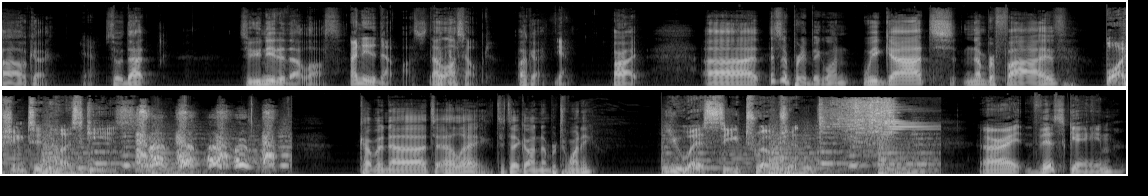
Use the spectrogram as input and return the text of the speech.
Oh, okay. Yeah. So that so you needed that loss. I needed that loss. That loss helped. Okay. Yeah. All right. Uh, this is a pretty big one. We got number five Washington Huskies. coming uh, to LA to take on number 20. USC Trojans. All right, this game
